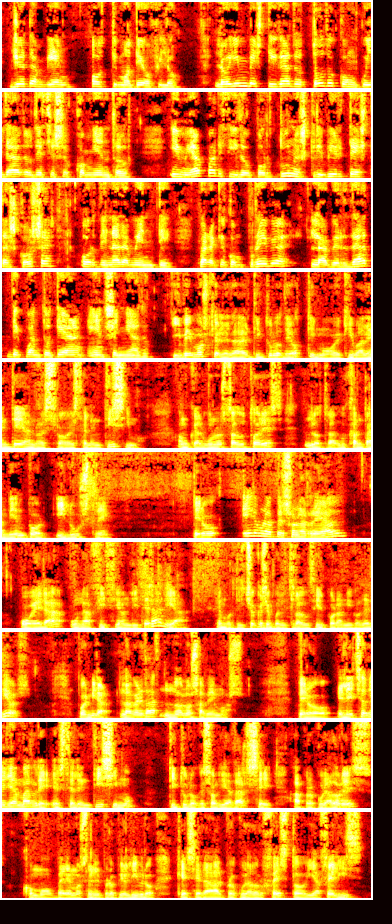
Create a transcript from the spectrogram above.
Yo también, óptimo Teófilo, lo he investigado todo con cuidado desde sus comienzos, y me ha parecido oportuno escribirte estas cosas ordenadamente, para que compruebe la verdad de cuanto te han enseñado y vemos que le da el título de óptimo, equivalente a nuestro excelentísimo, aunque algunos traductores lo traduzcan también por ilustre. Pero, ¿era una persona real o era una ficción literaria? Hemos dicho que se puede traducir por amigo de Dios. Pues mira, la verdad no lo sabemos. Pero el hecho de llamarle excelentísimo, título que solía darse a procuradores, como veremos en el propio libro que se da al procurador Festo y a Félix,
